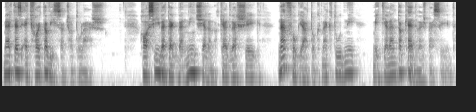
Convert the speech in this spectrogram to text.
mert ez egyfajta visszacsatolás. Ha a szívetekben nincs jelen a kedvesség, nem fogjátok megtudni, mit jelent a kedves beszéd.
